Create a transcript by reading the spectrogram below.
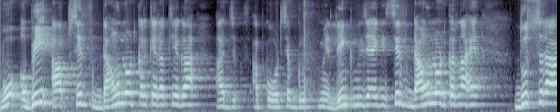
वो अभी आप सिर्फ़ डाउनलोड करके रखिएगा। आज आपको व्हाट्सएप ग्रुप में लिंक मिल जाएगी। सिर्फ़ डाउनलोड करना है। दूसरा,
